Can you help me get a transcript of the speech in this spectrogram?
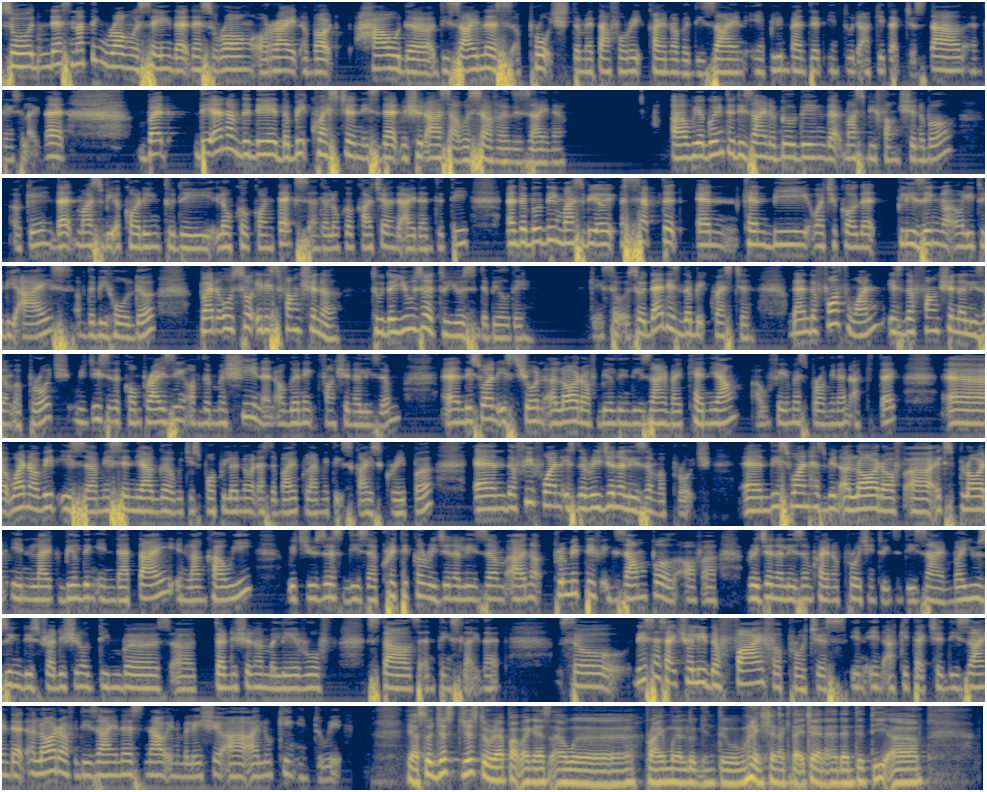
So there's nothing wrong with saying that there's wrong or right about how the designers approach the metaphoric kind of a design implemented into the architecture style and things like that. But the end of the day, the big question is that we should ask ourselves as a designer. Uh, we are going to design a building that must be functionable okay that must be according to the local context and the local culture and the identity. And the building must be accepted and can be what you call that pleasing not only to the eyes of the beholder but also it is functional to the user to use the building Okay, so so that is the big question. Then the fourth one is the functionalism approach, which is the comprising of the machine and organic functionalism. And this one is shown a lot of building design by Ken Yeang, our famous prominent architect. Uh, one of it is uh, Mesiniaga, which is popular known as the bioclimatic skyscraper. And the fifth one is the regionalism approach and this one has been a lot of uh, explored in like building in Datai in Langkawi, which uses this uh, critical regionalism, uh, not primitive example of a regionalism kind of approach into its design by using these traditional timbers, uh, traditional Malay roof styles, and things like that. So this is actually the five approaches in, in architecture design that a lot of designers now in Malaysia are, are looking into it. Yeah, so just just to wrap up, I guess our primer look into Malaysian architecture and identity. Uh,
